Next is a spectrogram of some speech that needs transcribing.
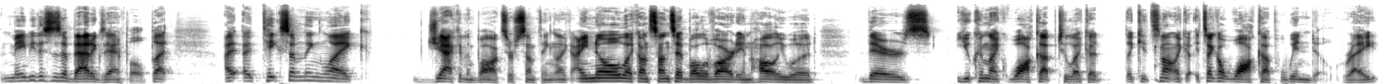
maybe this is a bad example, but I, I take something like Jack in the Box or something. Like I know, like on Sunset Boulevard in Hollywood, there's you can like walk up to like a like it's not like a, it's like a walk up window, right?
